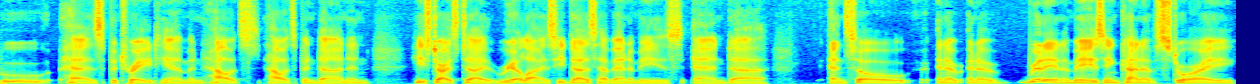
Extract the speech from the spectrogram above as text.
who has betrayed him and how it's how it's been done. And he starts to realize he does have enemies and uh, and so in a in a really an amazing kind of story,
